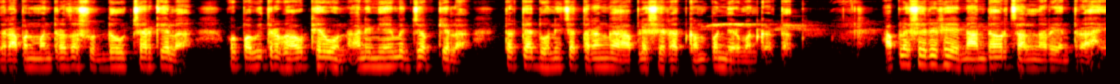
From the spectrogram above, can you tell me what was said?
जर आपण मंत्राचा शुद्ध उच्चार केला व पवित्र भाव ठेवून आणि नियमित जप केला तर त्या ध्वनीच्या तरंगा आपल्या शरीरात कंपन निर्माण करतात. आपलं शरीर हे नांदावर चालणारं यंत्र आहे.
